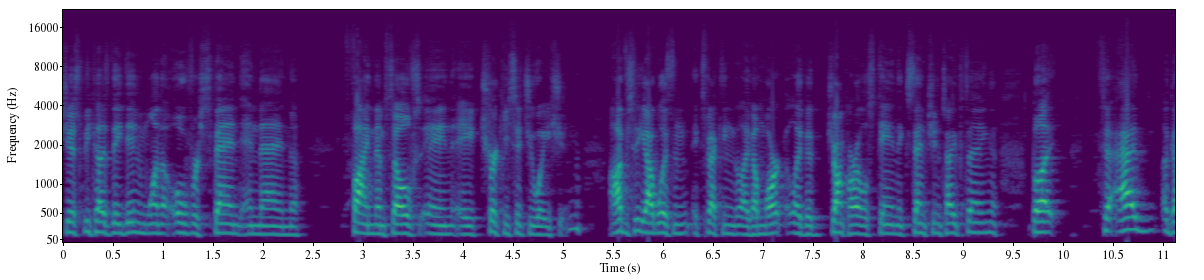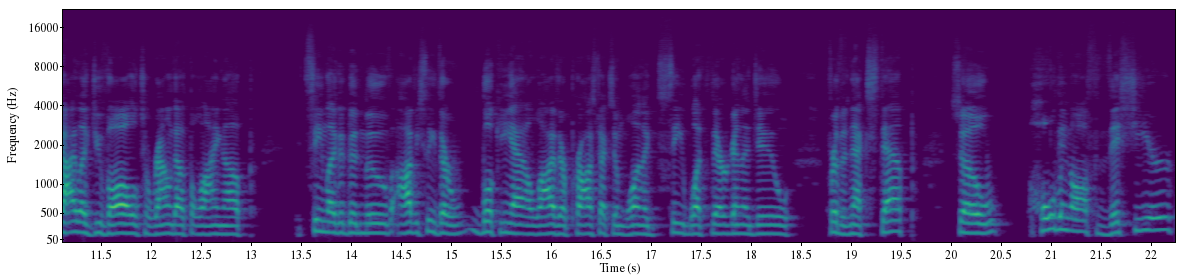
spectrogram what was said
just because they didn't want to overspend and then find themselves in a tricky situation. Obviously, I wasn't expecting like a Mark, like a Giancarlo Stan extension type thing, but to add a guy like Duvall to round out the lineup, it seemed like a good move. Obviously, they're looking at a lot of their prospects and want to see what they're going to do for the next step. So holding off this year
